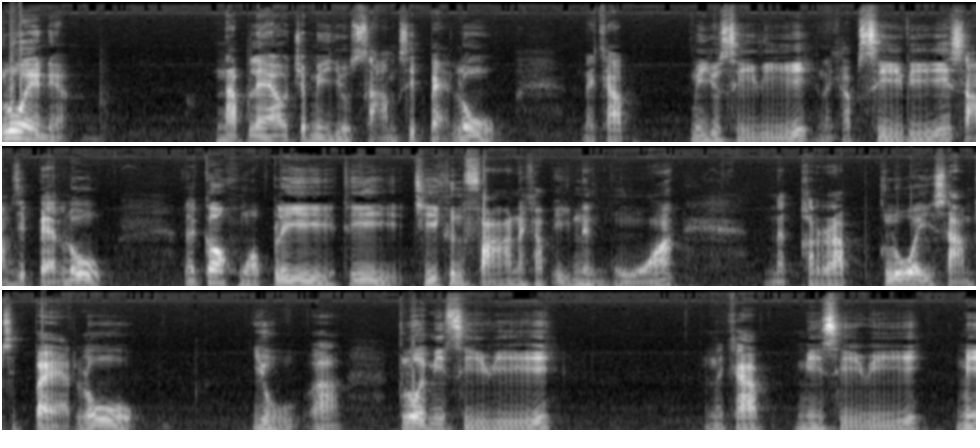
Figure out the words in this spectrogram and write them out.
กล้วยเนี่ย นับแล้วจะมีอยู่ 38 ลูกนะครับ มีอยู่ 4 หวีนะครับ4หวี 38 ลูก แล้วก็หัวปลีที่ชี้ขึ้นฟ้านะครับ อีก 1 หัวนะครับ กล้วย 38 ลูก อยู่อ่ากล้วยมี 4 หวีนะครับ มี 4 หวี มี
